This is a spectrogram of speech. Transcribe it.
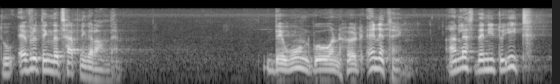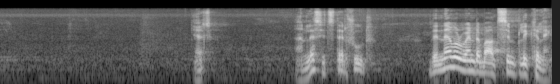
to everything that's happening around them. They won't go and hurt anything unless they need to eat. Yes? Unless it's their food. They never went about simply killing.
